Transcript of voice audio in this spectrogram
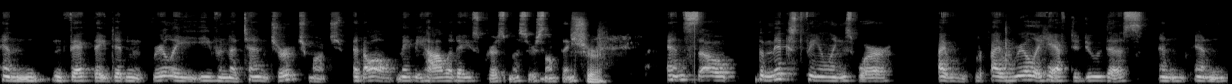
And in fact, they didn't really even attend church much at all, maybe holidays, Christmas or something. Sure. And so the mixed feelings were I I really have to do this and and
